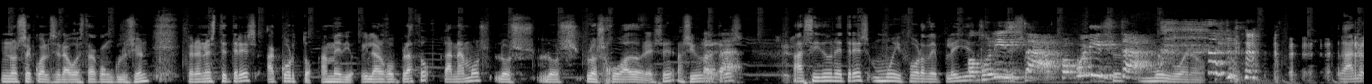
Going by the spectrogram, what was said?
no sé cuál será vuestra conclusión, pero en este 3, a corto, a medio y largo plazo, ganamos los, los, los jugadores. ¿eh? Ha sido un 3 ha sido un E3 muy for the players. ¡Populista! ¡Populista! Muy bueno. Ganó,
